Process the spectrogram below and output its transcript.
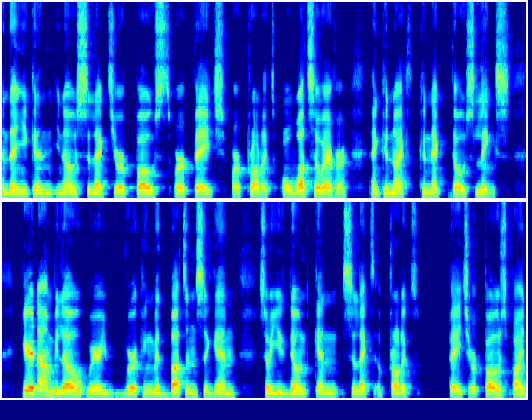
and then you can you know select your post or page or product or whatsoever and connect connect those links here down below we're working with buttons again so you don't can select a product page or post by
